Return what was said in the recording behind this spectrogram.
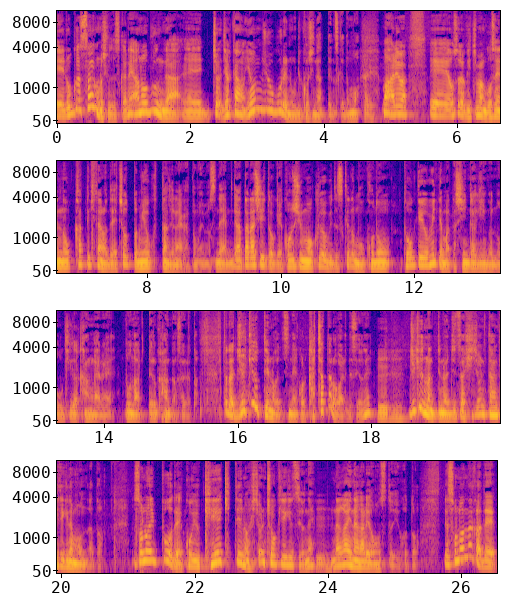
えー、6月最後の週ですかね、あの分が、えー、ちょ若干40ぐらいの売り越しになってるんですけども、はい、まああれは、えー、おそらく1万5000円乗っかってきたので、ちょっと見送ったんじゃないかと思いますね。で、新しい統計、今週木曜日ですけども、この統計を見てまた信託銀行の動きが考えられ、どうなってるか判断されると。ただ、需給っていうのはですね、これ買っちゃったら終わりですよね。うんうん、需給なんていうのは実は非常に短期的なもんだと。その一方で、こういう景気っていうのは非常に長期的ですよね。うん、長い流れを持つということ。で、その中で、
